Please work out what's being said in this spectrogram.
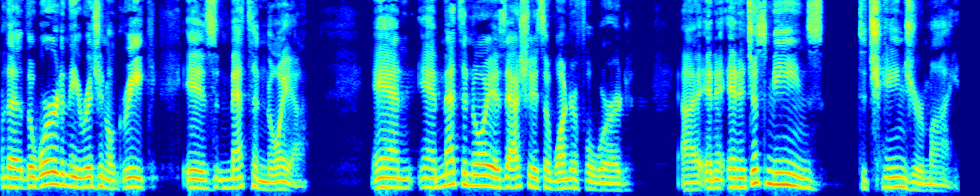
The, the word in the original Greek is metanoia. And, and metanoia is actually, it's a wonderful word. Uh, and, and it just means to change your mind.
